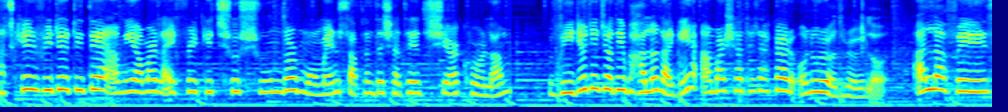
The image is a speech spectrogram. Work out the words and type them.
আজকের ভিডিওটিতে আমি আমার লাইফের কিছু সুন্দর মোমেন্টস আপনাদের সাথে শেয়ার করলাম। ভিডিওটি যদি ভালো লাগে, আমার সাথে থাকার অনুরোধ রইল। আল্লাহ হাফেজ।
